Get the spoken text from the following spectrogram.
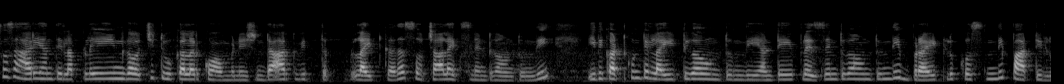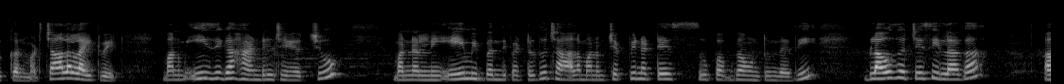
సో శారీ అంతా ఇలా ప్లెయిన్గా వచ్చి two colour combination dark with light కదా. సో చాలా ఎక్సలెంట్గా ఉంటుంది. ఇది కట్టుకుంటే లైట్గా ఉంటుంది అంటే ప్లెజెంట్గా ఉంటుంది బ్రైట్ లుక్ వస్తుంది పార్టీ లుక్ అనమాట చాలా లైట్ వెయిట్ మనం ఈజీగా హ్యాండిల్ చేయొచ్చు. మనల్ని ఏం ఇబ్బంది పెట్టదు. చాలా మనం చెప్పినట్టే సూపర్గా ఉంటుంది అది బ్లౌజ్ వచ్చేసి ఇలాగా ఆ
